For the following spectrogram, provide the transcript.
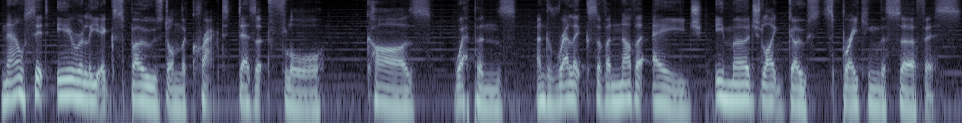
now sit eerily exposed on the cracked desert floor. Cars, weapons, and relics of another age emerge like ghosts breaking the surface.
